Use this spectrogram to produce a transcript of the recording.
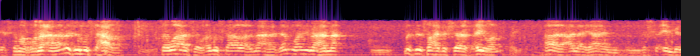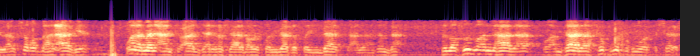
يستمر معها مثل المستحاضة. سواء سواء المستحاضة معها دم وهذه معها ماء. مثل صاحب السلف أيضا. هذا عليها أن تستعين بالله وتسرب بها العافية. ولا منع أن تعالج على نفسها على بعض الطبيبات الطيبات لعلها تنفع فالمقصود أن هذا وأمثاله حكم حكم السلف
